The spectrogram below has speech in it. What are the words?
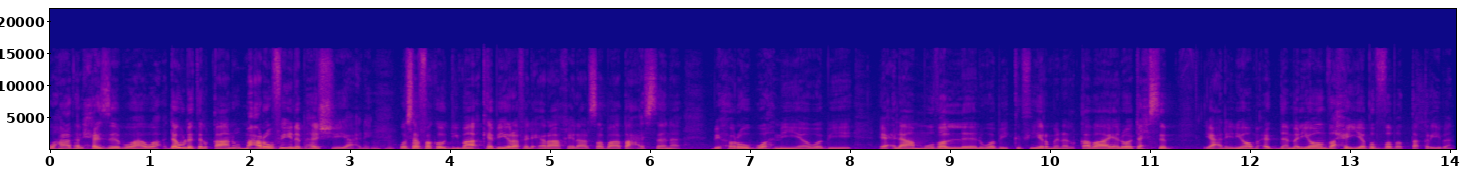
وهذا الحزب ودولة القانون معروفين بهالشيء يعني. وسفكوا دماء كبيرة في العراق خلال 17 سنة بحروب وهمية وبإعلام مضلل وبكثير من القضايا. لو تحسب يعني اليوم عندنا مليون ضحية بالضبط تقريبا.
